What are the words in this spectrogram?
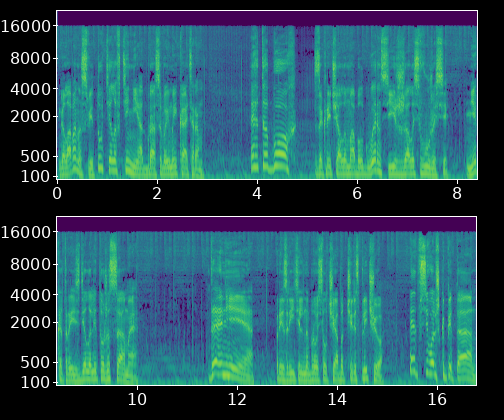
голова на свету, тело в тени, отбрасываемой катером. «Это бог!» – закричала Мабл Гуэрнси и сжалась в ужасе. Некоторые сделали то же самое. «Да нет!» – презрительно бросил Чабот через плечо. «Это всего лишь капитан!»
